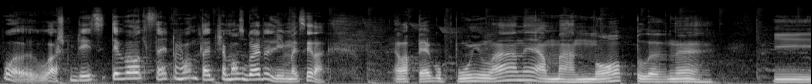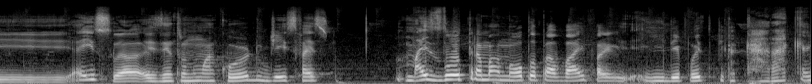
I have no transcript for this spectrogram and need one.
pô, eu acho que o Jace teve uma certa vontade de chamar os guardas ali, mas sei lá. Ela pega o punho lá, né, a manopla, né. E é isso, eles entram num acordo, o Jace faz mais outra manopla pra vai e depois fica, caraca,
